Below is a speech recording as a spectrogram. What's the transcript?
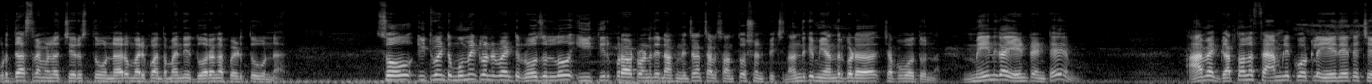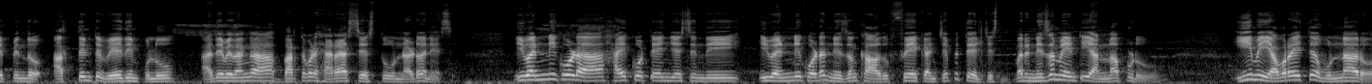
వృద్ధాశ్రమంలో చేరుస్తూ ఉన్నారు మరికొంతమంది దూరంగా పెడుతూ ఉన్నారు. సో ఇటువంటి మూమెంట్లో ఉన్నటువంటి రోజుల్లో ఈ తీర్పు రావడం అనేది నాకు నిజంగా చాలా సంతోషం అనిపించింది. అందుకే మీ అందరు కూడా చెప్పబోతున్నా. మెయిన్గా ఏంటంటే ఆమె గతంలో ఫ్యామిలీ కోర్టులో ఏదైతే చెప్పిందో అత్తింటి వేధింపులు అదేవిధంగా భర్త కూడా హెరాస్ చేస్తూ ఉన్నాడు అనేసి. ఇవన్నీ కూడా హైకోర్టు ఏం చేసింది? ఇవన్నీ కూడా నిజం కాదు ఫేక్ అని చెప్పి తేల్చేసింది. మరి నిజం ఏంటి అన్నప్పుడు ఈమె ఎవరైతే ఉన్నారో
